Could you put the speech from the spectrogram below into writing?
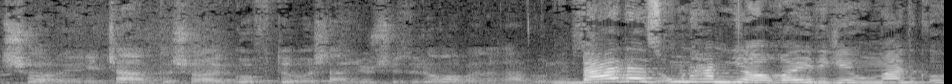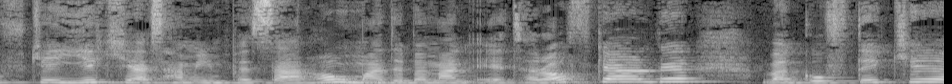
شا... یعنی چند تا شاهد گفته باشن جور چیزی رو قابل قبول نیست. بعد از اون هم یه آقای دیگه اومد گفت که یکی از همین پسرها اومده به من اعتراف کرده و گفته که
